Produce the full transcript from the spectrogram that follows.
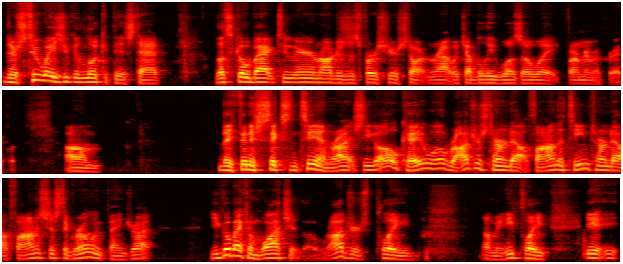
there's two ways you can look at this. Tad, let's go back to Aaron Rodgers' first year starting right, which I believe was 08, if I remember correctly. Um, they finished six and ten, right? So you go, okay, well, Rodgers turned out fine. The team turned out fine. It's just the growing pains, right? You go back and watch it though. Rodgers played. I mean, he played. It,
